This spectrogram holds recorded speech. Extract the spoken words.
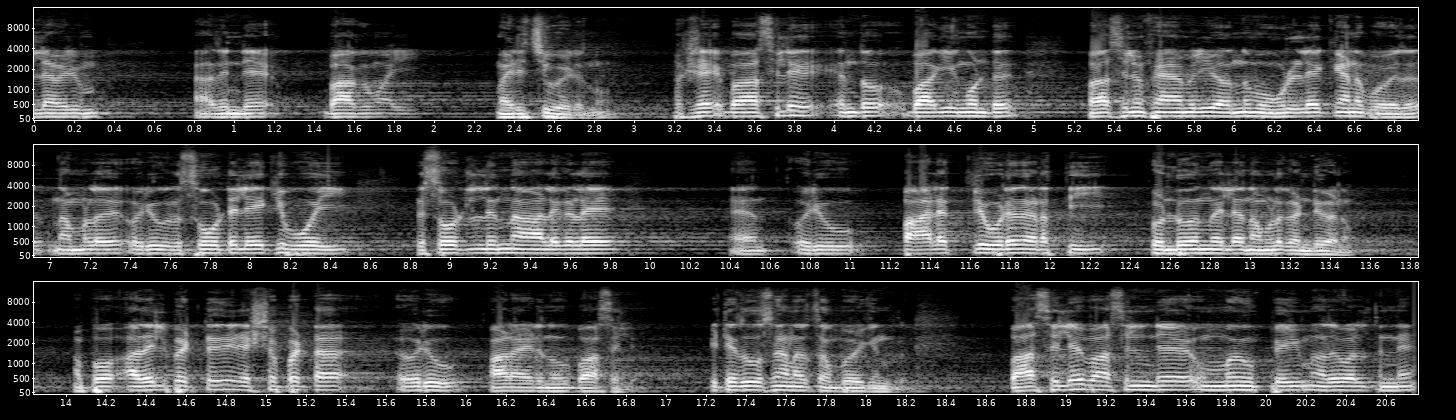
എല്ലാവരും അതിന്റെ ഭാഗമായി മരിച്ചു വരുന്നു പക്ഷേ ബാസിൽ എന്തോ ഭാഗ്യം കൊണ്ട് ബാസിലും ഫാമിലിയും അന്ന് മുകളിലേക്കാണ് പോയത്. നമ്മൾ ഒരു റിസോർട്ടിലേക്ക് പോയി റിസോർട്ടിൽ നിന്ന് ആളുകളെ ഒരു പാലത്തിലൂടെ നടത്തി കൊണ്ടുവന്നെല്ലാം നമ്മൾ കണ്ടു കാണും. അപ്പോൾ അതിൽപ്പെട്ട് രക്ഷപ്പെട്ട ഒരു ആളായിരുന്നു ബാസിൽ. പിറ്റേ ദിവസമാണ് അത് സംഭവിക്കുന്നത്. ബാസിൽ ബാസിലിന്റെ ഉമ്മയും ഉപ്പയും അതുപോലെ തന്നെ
